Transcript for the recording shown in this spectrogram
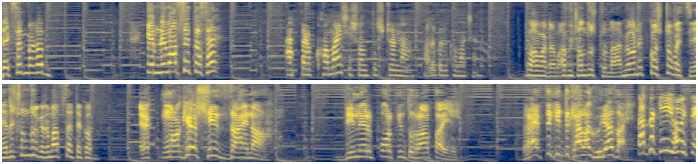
দেখছেন ম্যাডাম? কেমনে মাপ চাইতেছে? আপনার ক্ষমায় সে সন্তুষ্ট না ভালো করে ক্ষমা চান। ম্যাডাম আমি সন্তুষ্ট না আমি অনেক কষ্ট পাইছি আরে সুন্দর করে মাপ চাইতে কর। এক মাঘে শীত যায় না দিনের পর কিন্তু রাত আয়। রাতে কিন্তু খেলা ঘুরে যায়। তাতে কি হয়েছে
